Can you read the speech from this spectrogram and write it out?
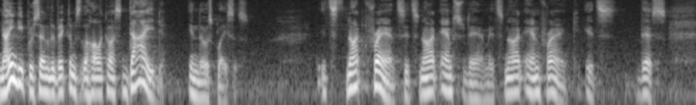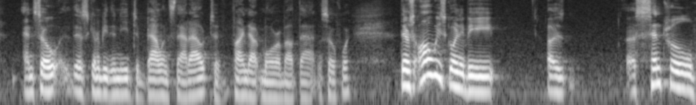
90% of the victims of the Holocaust died in those places. It's not France, it's not Amsterdam, it's not Anne Frank, it's this. And so there's going to be the need to balance that out, to find out more about that and so forth. There's always going to be a, a central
